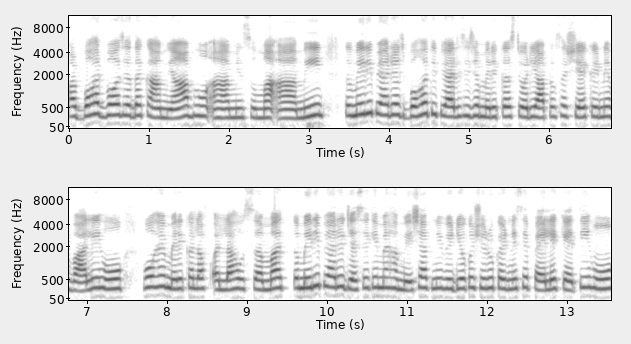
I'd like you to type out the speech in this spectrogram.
और बहुत बहुत ज़्यादा कामयाब हों। आमीन, सुम्मा आमीन। तो मेरी प्यारी, आज बहुत ही प्यारी सी जो मेरे का स्टोरी आप लोग से शेयर करने वाली हूँ, वो है मेरे कल ऑफ़ अल्लाह समत तो मेरी प्यारी, जैसे कि मैं हमेशा अपनी वीडियो को शुरू करने से पहले कहती हूँ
